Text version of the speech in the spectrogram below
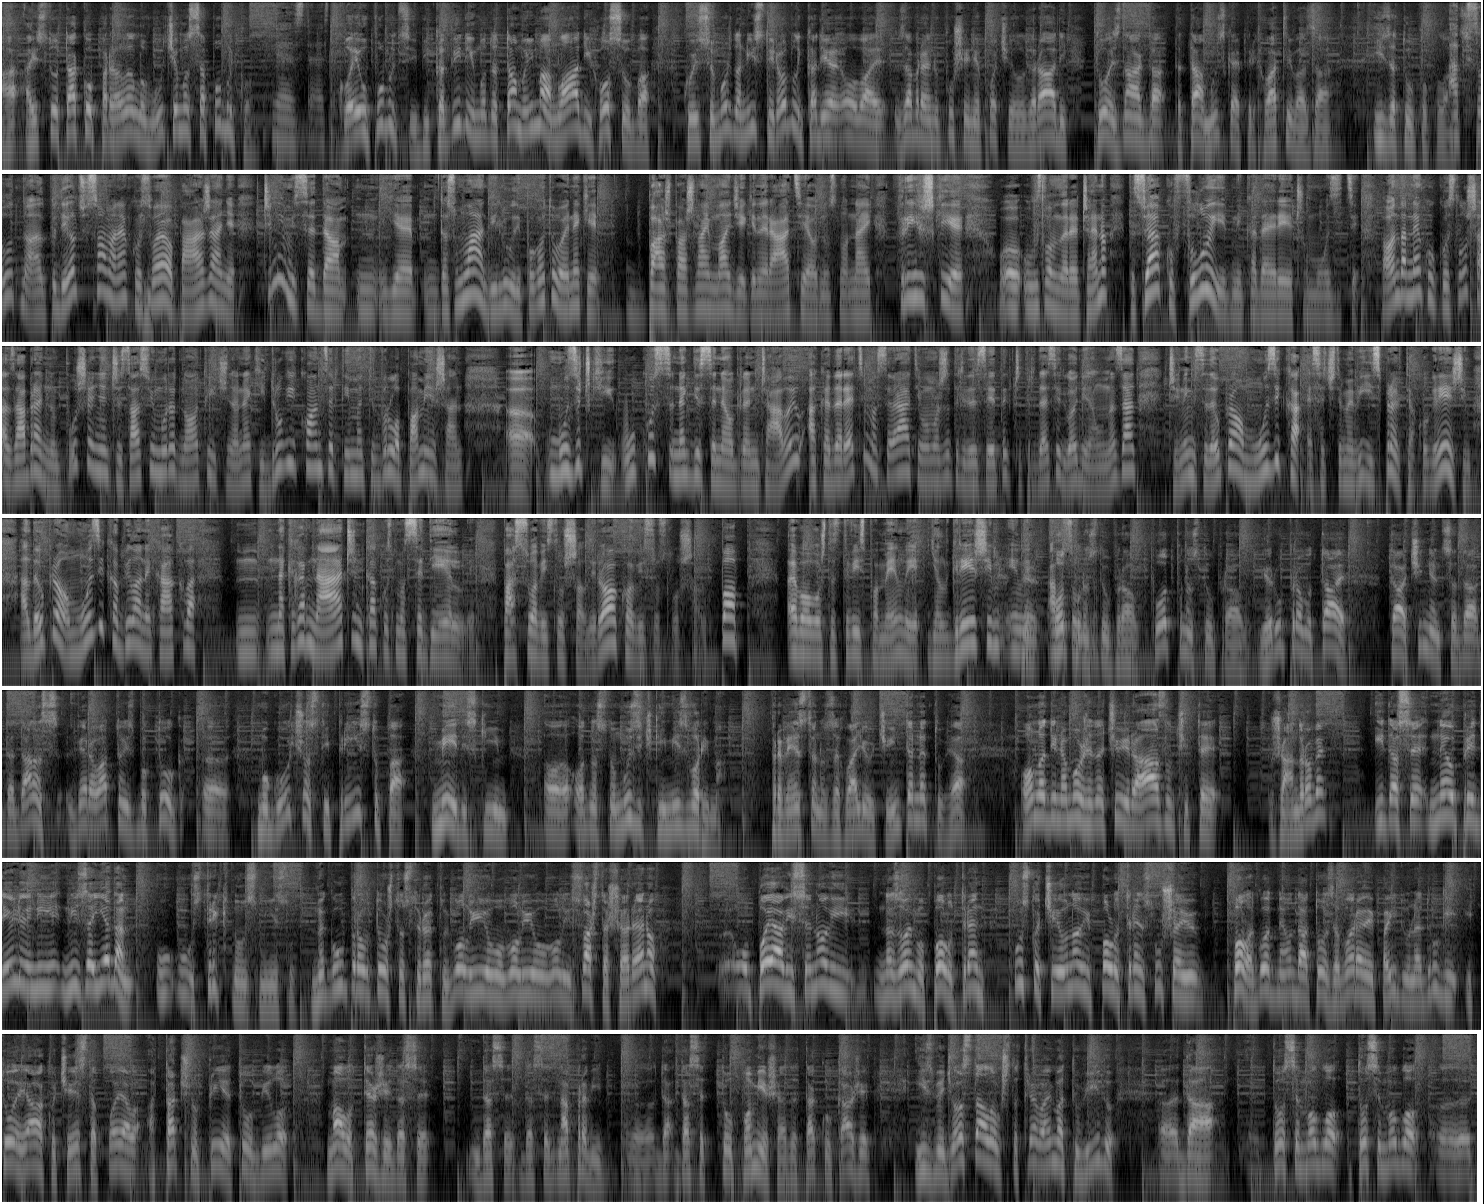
A, a isto tako paralelno vučemo sa publikom. Jeste, jeste. Koje je u publici. I kad vidimo da tamo ima mladih osoba koji su možda nisti rodili kad je ovaj zabranjeno pušenje počelo da radi, to je znak da, da ta muzika je prihvatljiva za, i za tu populaciju. Apsolutno, ali podijelit ću s vama neko svoje opažanje. Čini mi se da, je, da su mladi ljudi, pogotovo je neke baš, baš najmlađe generacije, odnosno najfriškije, uslovno rečeno, da su jako fluidni kada je reč o muzici. Pa onda neko ko sluša zabranjeno pušenje će sasvim uredno otići na neki drugi koncert, imati vrlo pomiješan uh, muzički ukus, negdje se ne ograničavaju, a kada recimo se vratimo možda 30-40 godina unazad, čini mi se da je upravo muzika, e sad ćete me vi ispraviti, ispraviti ako grešim, ali da je upravo muzika bila nekakva na kakav način kako smo se dijelili. Pa su ovi slušali rock, ovi su slušali pop. Evo ovo što ste vi spomenuli, je li grešim ili ne, Potpuno ste u pravu, potpuno ste u pravu. Jer upravo taj, ta činjenica da, da danas vjerovatno i zbog tog e, mogućnosti pristupa medijskim, e, odnosno muzičkim izvorima, prvenstveno zahvaljujući internetu, ja, omladina može da čuje različite žanrove, i da se ne opredeljuje ni, ni za jedan u, u striktnom smislu, nego upravo to što ste rekli, voli i ovo, voli i ovo, voli svašta šareno, pojavi se novi, nazovimo polutrend, uskoće u novi polutrend, slušaju pola godine, onda to zaborave pa idu na drugi i to je jako česta pojava, a tačno prije to bilo malo teže da se, da se, da se napravi, e, da, da se to pomiješa, da tako kaže. Između ostalog što treba imati u vidu, e, da to se moglo, to se moglo uh,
